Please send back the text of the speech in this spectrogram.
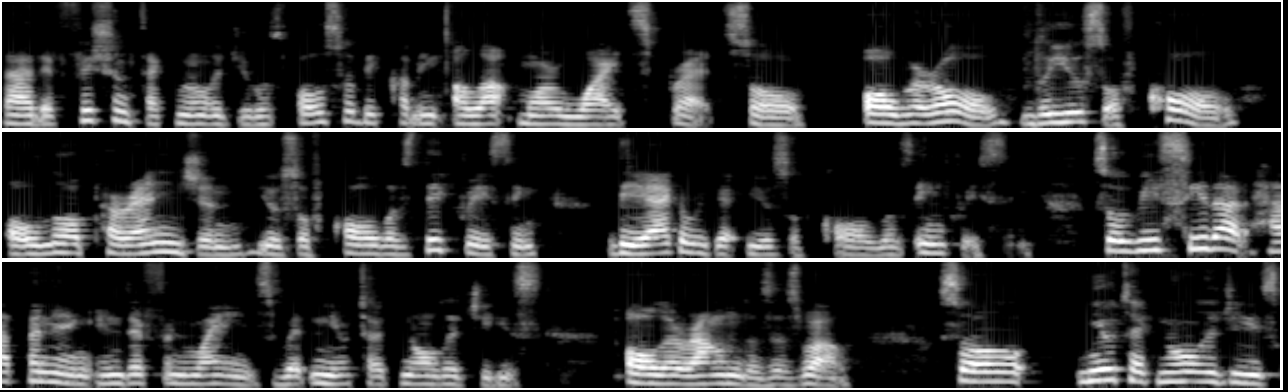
that efficient technology, was also becoming a lot more widespread. So overall, the use of coal, although per engine use of coal was decreasing, the aggregate use of coal was increasing. So we see that happening in different ways with new technologies all around us as well. So new technologies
